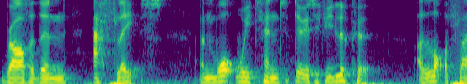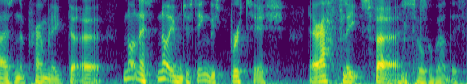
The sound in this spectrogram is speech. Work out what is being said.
rather than athletes. And what we tend to do is, if you look at a lot of players in the Premier League that are not necess- not even just English, British, they're athletes first. We talk about this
